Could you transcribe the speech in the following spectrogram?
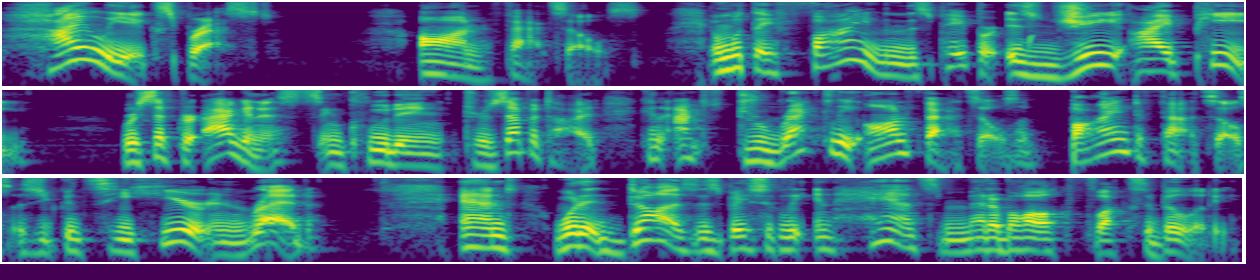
highly expressed on fat cells. And what they find in this paper is GIP receptor agonists, including tirzepatide, can act directly on fat cells, bind to fat cells, as you can see here in red. And what it does is basically enhance metabolic flexibility.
